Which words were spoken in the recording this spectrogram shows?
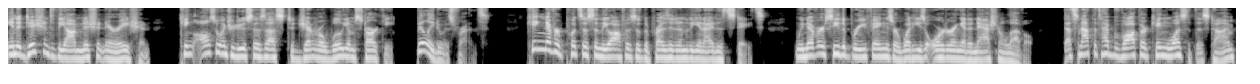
In addition to the omniscient narration, King also introduces us to General William Starkey, Billy to his friends. King never puts us in the office of the President of the United States. We never see the briefings or what he's ordering at a national level. That's not the type of author King was at this time,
